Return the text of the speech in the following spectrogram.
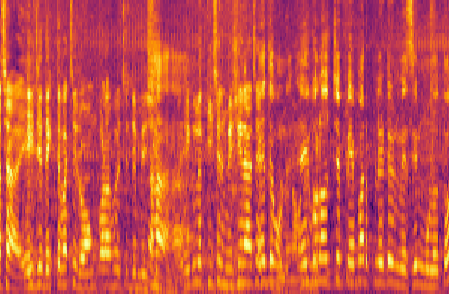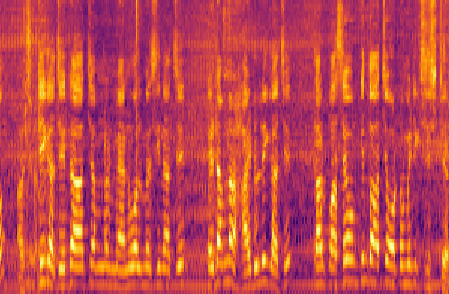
আচ্ছা এই যে দেখতে পাচ্ছি রং করা হয়েছে যে মেশিন হ্যাঁ, হ্যাঁ। এগুলো কিসের মেশিন আছে এই দেখুন এইগুলো হচ্ছে পেপার প্লেটের মেশিন মূলত। আচ্ছা। ঠিক আছে এটা আছে আপনার ম্যানুয়াল মেশিন আছে এটা আপনার হাইড্রোলিক আছে তার পাশেও কিন্তু আছে অটোমেটিক সিস্টেম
